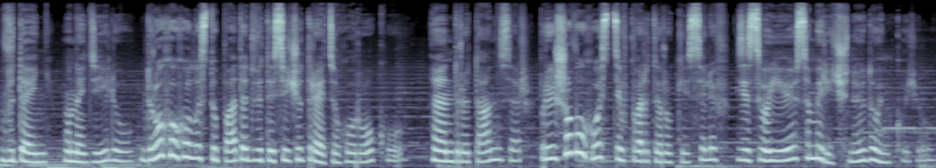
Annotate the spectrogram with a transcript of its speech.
Вдень у неділю, 2 листопада 2003 року, Ендрю Танзер прийшов у гості в квартиру Кіселів зі своєю семирічною донькою.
